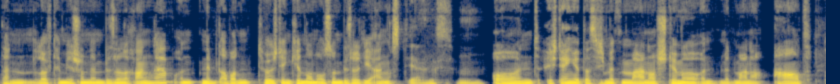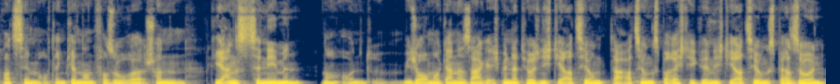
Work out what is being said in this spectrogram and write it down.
dann läuft er mir schon ein bisschen Rang ab und nimmt aber natürlich den Kindern auch so ein bisschen die Angst. Die Angst. Hm. Und ich denke, dass ich mit meiner Stimme und mit meiner Art trotzdem auch den Kindern versuche, schon die Angst zu nehmen. Ne? Und wie ich auch immer gerne sage, ich bin natürlich nicht die Erziehung, der Erziehungsberechtigte, nicht die Erziehungsperson.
